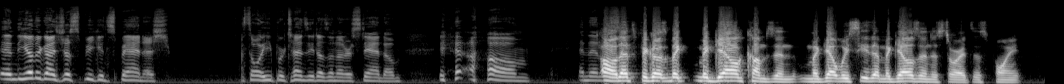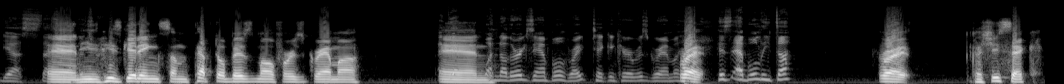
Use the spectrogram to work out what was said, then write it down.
and the other guy's just speaking Spanish, so he pretends he doesn't understand him. um, and then Oh, that's because Mig- Miguel comes in. Miguel, we see that Miguel's in the store at this point, yes, and he, he's getting some Pepto Bismol for his grandma, and another example, right? Taking care of his grandma, Right. His abuelita. right, because she's sick,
